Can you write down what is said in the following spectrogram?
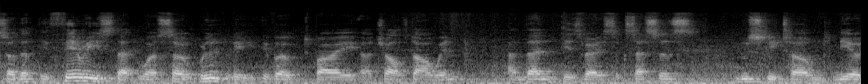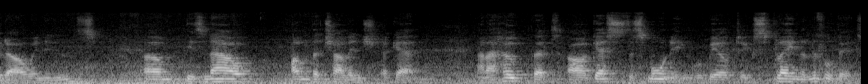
So that the theories that were so brilliantly evoked by uh, Charles Darwin and then his various successors, loosely termed neo-Darwinians, um, is now under challenge again. And I hope that our guests this morning will be able to explain a little bit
